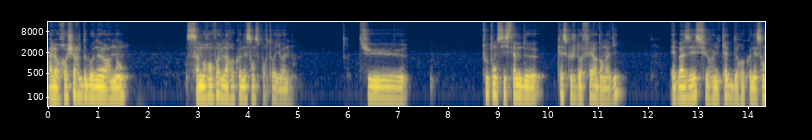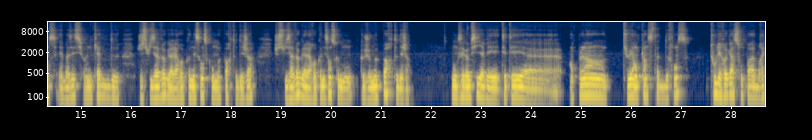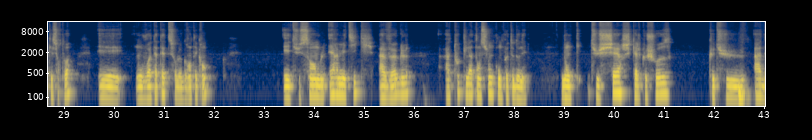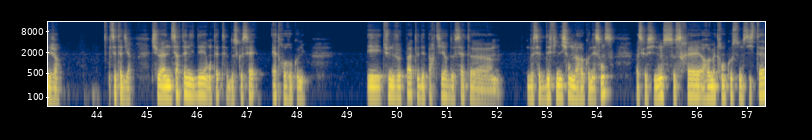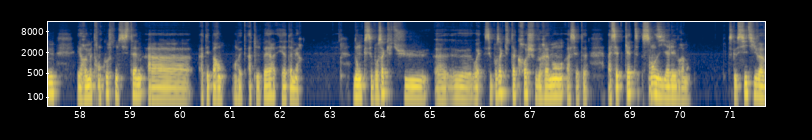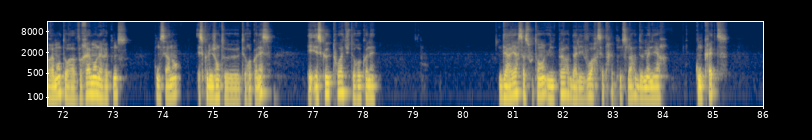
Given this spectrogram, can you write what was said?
Alors, recherche de bonheur, non. Ça me renvoie de la reconnaissance pour toi, Johan. Tu... Tout ton système de qu'est-ce que je dois faire dans la vie est basé sur une quête de reconnaissance, est basé sur une quête de je suis aveugle à la reconnaissance qu'on me porte déjà, je suis aveugle à la reconnaissance que, je me porte déjà. Donc c'est comme s'il y avait, t'étais euh, en plein, tu es en plein stade de France, tous les regards sont pas braqués sur toi et on voit ta tête sur le grand écran et tu sembles hermétique, aveugle à toute l'attention qu'on peut te donner. Donc, tu cherches quelque chose que tu as déjà. C'est-à-dire, tu as une certaine idée en tête de ce que c'est être reconnu. Et tu ne veux pas te départir de cette, euh, définition de la reconnaissance, parce que sinon, ce serait remettre en cause ton système et remettre en cause ton système à, tes parents, en fait, à ton père et à ta mère. Donc c'est pour ça que tu, euh, euh, ouais, c'est pour ça que tu t'accroches vraiment à cette, à cette quête sans y aller vraiment. Parce que si tu y vas vraiment, tu auras vraiment les réponses concernant est-ce que les gens te, te reconnaissent et est-ce que toi tu te reconnais. Derrière, ça sous-tend une peur d'aller voir cette réponse-là de manière concrète,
